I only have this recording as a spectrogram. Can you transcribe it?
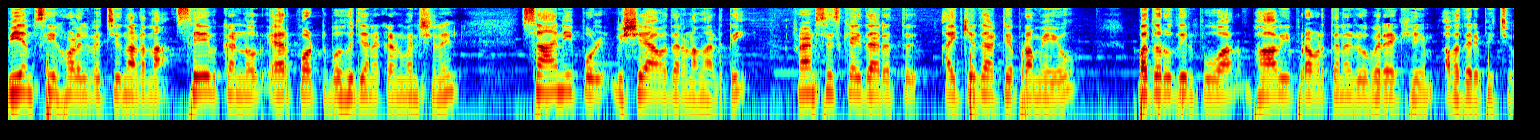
ബി എം സി ഹാളിൽ വെച്ച് നടന്ന സേവ് കണ്ണൂർ എയർപോർട്ട് ബഹുജന കൺവെൻഷനിൽ സാനി പോൾ വിഷയാവതരണം നടത്തി. ഫ്രാൻസിസ് കൈതാരത്ത് ഐക്യദാർഢ്യ പ്രമേയവും ബദറുദ്ദീൻ പൂവാർ ഭാവി പ്രവർത്തന രൂപരേഖയും അവതരിപ്പിച്ചു.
